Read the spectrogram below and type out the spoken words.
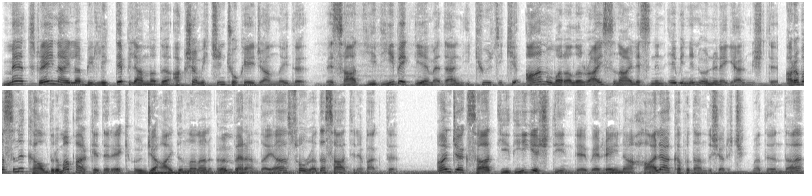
Matt Reyna ile birlikte planladığı akşam için çok heyecanlıydı ve saat 7'yi bekleyemeden 202A numaralı Rice'ın ailesinin evinin önüne gelmişti. Arabasını kaldırıma park ederek önce aydınlanan ön verandaya sonra da saatine baktı. Ancak saat 7'yi geçtiğinde ve Reyna hala kapıdan dışarı çıkmadığında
